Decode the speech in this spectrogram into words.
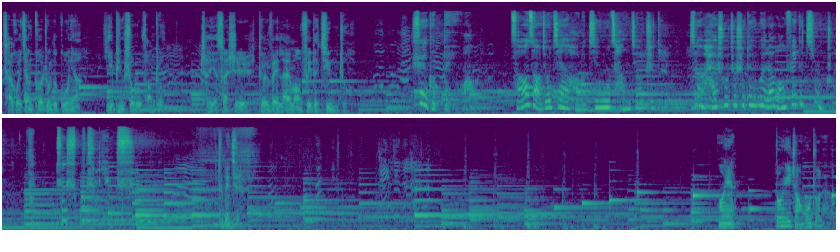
才会将阁中的姑娘一并收入房中。这也算是对未来王妃的敬重。这个北王，早早就建好了金屋藏娇之地，竟还说这是对未来王妃的敬重。真是不知廉耻。这边请。王爷，东夷长公主来了。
